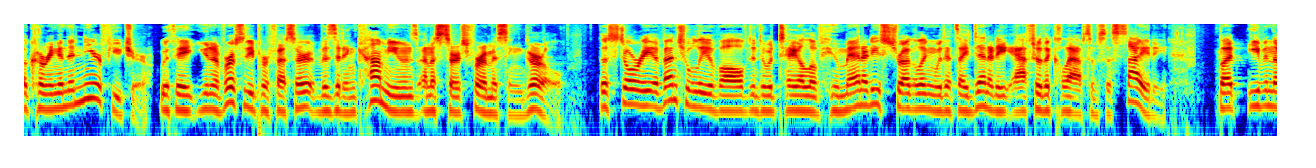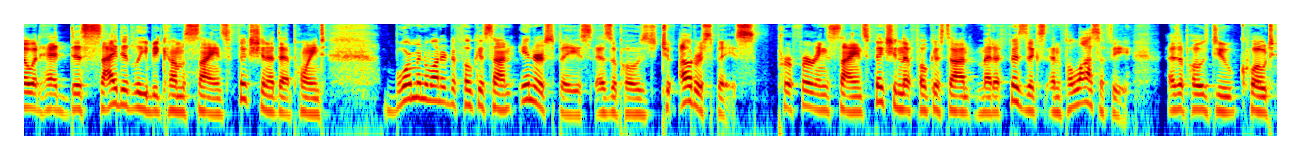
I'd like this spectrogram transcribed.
occurring in the near future, with a university professor visiting communes on a search for a missing girl. The story eventually evolved into a tale of humanity struggling with its identity after the collapse of society, but even though it had decidedly become science fiction at that point, Boorman wanted to focus on inner space as opposed to outer space, preferring science fiction that focused on metaphysics and philosophy, as opposed to, quote,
